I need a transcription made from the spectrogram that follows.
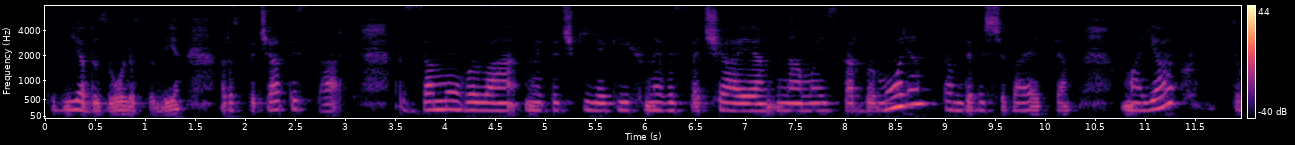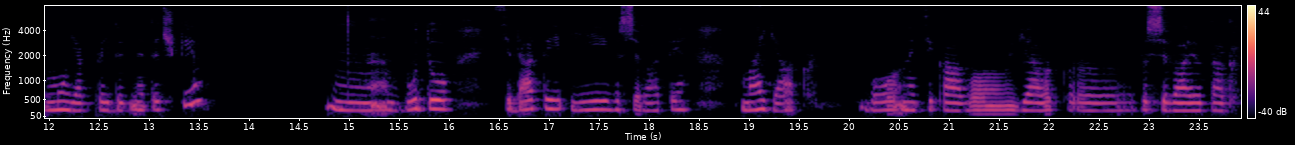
Тоді я дозволю собі розпочати старт. Замовила ниточки, яких не вистачає на мої скарби моря, там, де вишивається маяк. Тому, як прийдуть ниточки, буду сідати і вишивати маяк. Бо не цікаво, я е, вишиваю так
